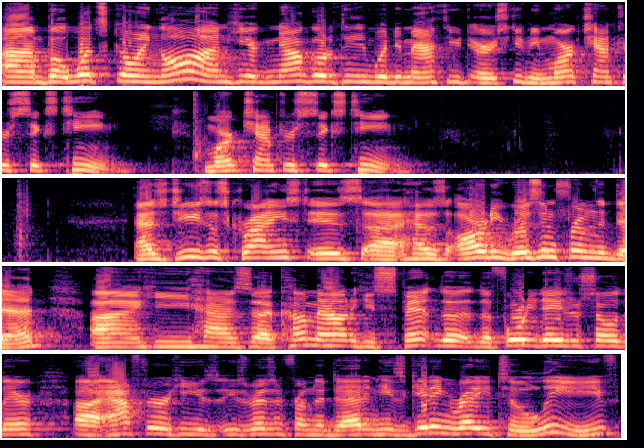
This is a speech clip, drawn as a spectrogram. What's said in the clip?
Um, but what's going on here? Now go to Matthew, or excuse me, Mark chapter 16. Mark chapter 16 as Jesus Christ is, uh, has already risen from the dead, uh, he has uh, come out, he's spent the, the 40 days or so there uh, after he's, he's risen from the dead, and he's getting ready to leave.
